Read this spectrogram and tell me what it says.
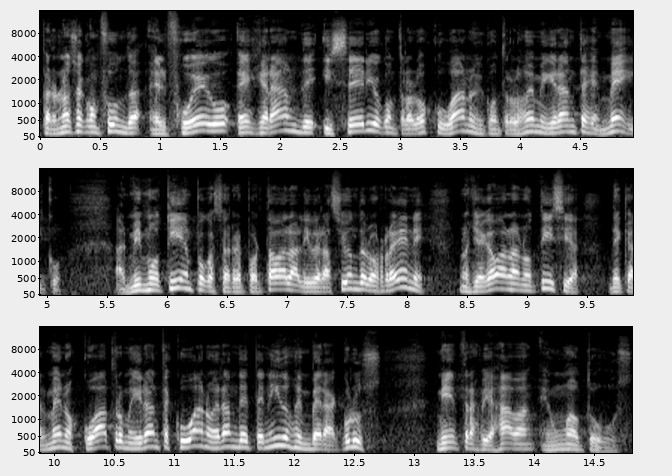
Pero no se confunda, el fuego es grande y serio contra los cubanos y contra los emigrantes en México. Al mismo tiempo que se reportaba la liberación de los rehenes, nos llegaba la noticia de que al menos cuatro migrantes cubanos eran detenidos en Veracruz mientras viajaban en un autobús.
